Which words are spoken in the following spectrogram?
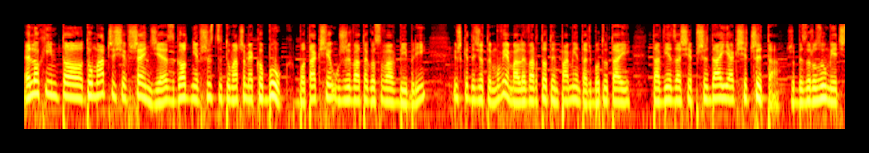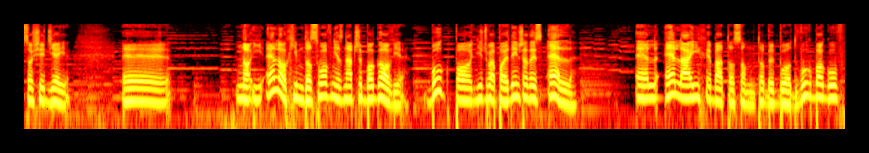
Elohim to tłumaczy się wszędzie, zgodnie wszyscy tłumaczą jako Bóg, bo tak się używa tego słowa w Biblii. Już kiedyś o tym mówiłem, ale warto o tym pamiętać, bo tutaj ta wiedza się przydaje, jak się czyta, żeby zrozumieć, co się dzieje. Yy... No i Elohim dosłownie znaczy bogowie. Bóg, po, liczba pojedyncza to jest El. El, Elai chyba to są, to by było dwóch bogów,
